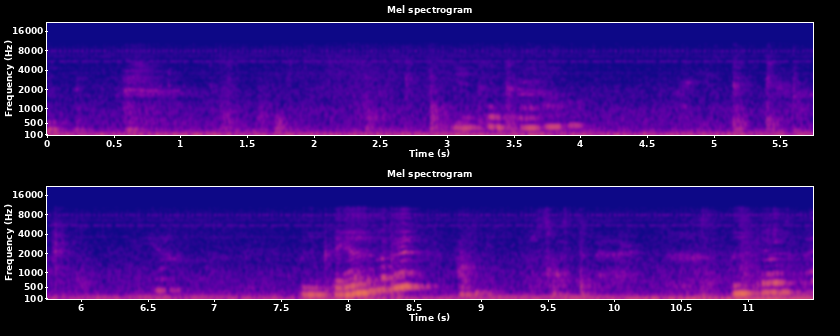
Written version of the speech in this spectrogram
You a good girl? Are you a good girl? Yeah. Want to play a little bit? Oh,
